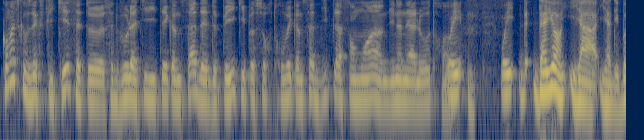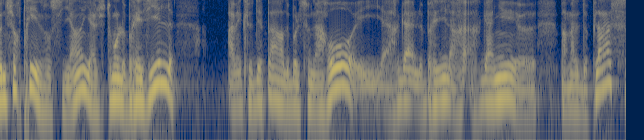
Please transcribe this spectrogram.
Comment est-ce que vous expliquez cette, cette volatilité comme ça, de, pays qui peuvent se retrouver comme ça 10 places en moins d'une année à l'autre? Oui, oui. d'ailleurs, il y a, y a des bonnes surprises aussi. Hein. Il y a justement le Brésil avec le départ de Bolsonaro, le Brésil a regagné euh, pas mal de places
